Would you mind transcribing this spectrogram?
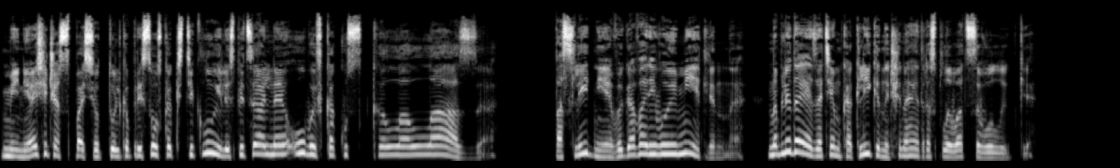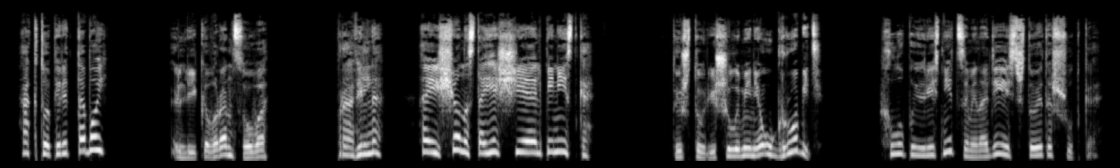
Меня сейчас спасет только присоска к стеклу или специальная обувь, как у скалолаза?» Последнее выговариваю медленно, наблюдая за тем, как Лика начинает расплываться в улыбке. «А кто перед тобой?» «Лика Воронцова». «Правильно. А еще настоящая альпинистка». «Ты что, решила меня угробить?» Хлопаю ресницами, надеясь, что это шутка.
